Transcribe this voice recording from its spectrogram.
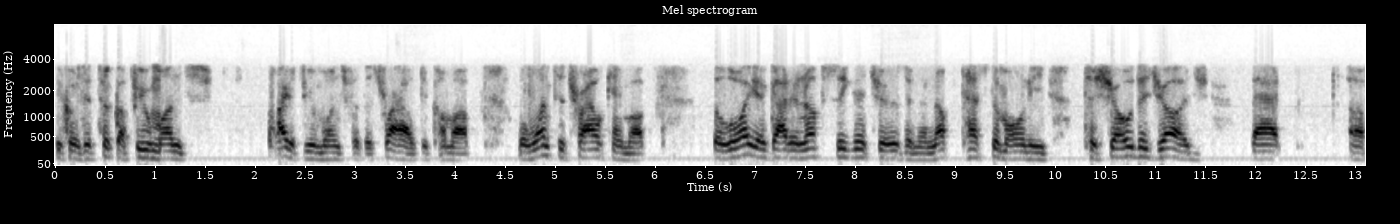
because it took a few months, quite a few months for the trial to come up. But once the trial came up, the lawyer got enough signatures and enough testimony to show the judge that uh,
